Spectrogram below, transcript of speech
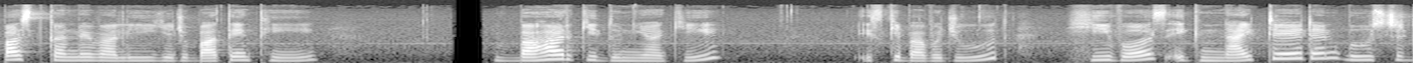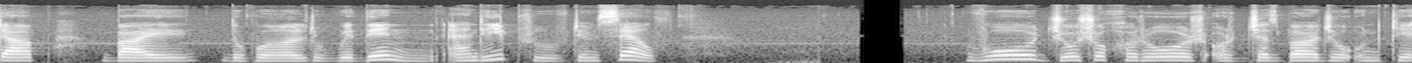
پست کرنے والی یہ جو باتیں تھیں باہر کی دنیا کی، اس کے باوجود he was ignited and boosted up by the world within and he proved himself وہ جوش و خروش اور جذبہ جو ان کے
